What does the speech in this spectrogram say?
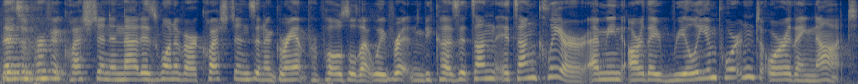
That's a perfect question, and that is one of our questions in a grant proposal that we've written because it's un, it's unclear. I mean, are they really important or are they not?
